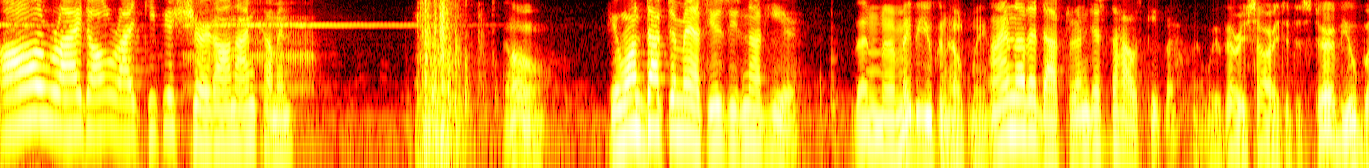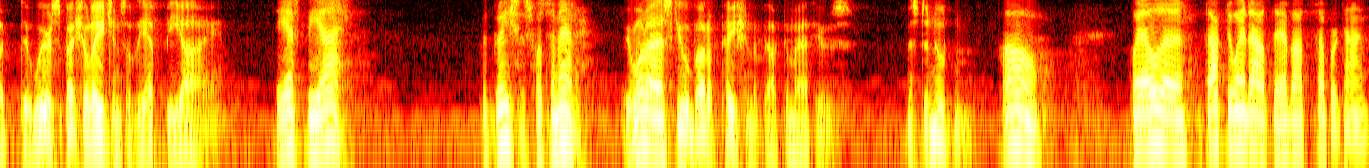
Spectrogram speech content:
All right, all right. Keep your shirt on. I'm coming. Hello. If you want Dr. Matthews, he's not here. Then uh, maybe you can help me. I'm not a doctor. I'm just the housekeeper. Now, we're very sorry to disturb you, but uh, we're special agents of the FBI. The FBI. But gracious, what's the matter? We want to ask you about a patient of Dr. Matthews, Mr. Newton. Oh. Well, the doctor went out there about supper time.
